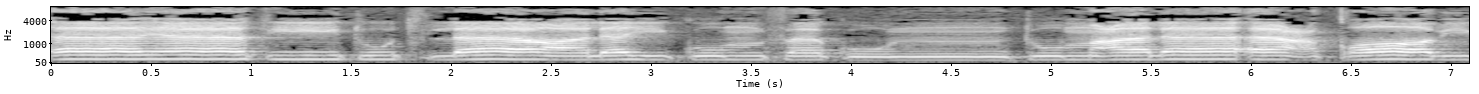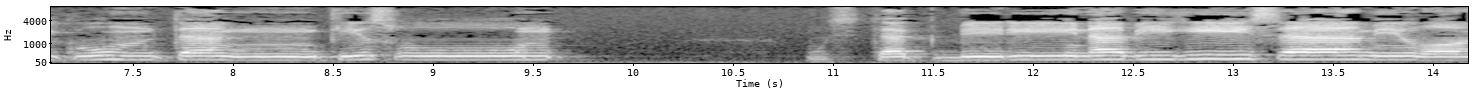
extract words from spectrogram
اياتي تتلى عليكم فكنتم على اعقابكم تنكصون مستكبرين به سامرا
